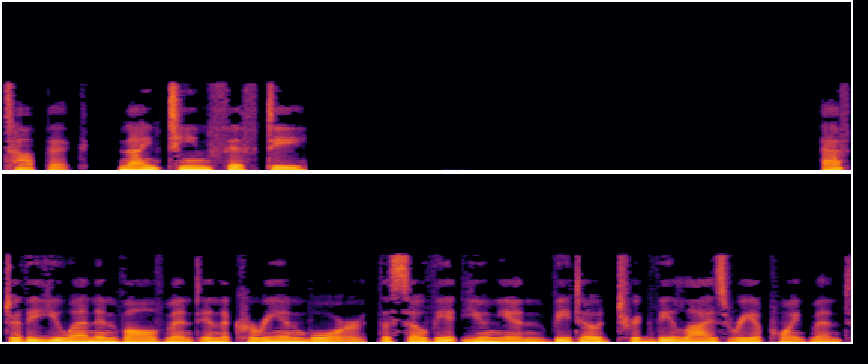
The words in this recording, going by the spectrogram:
Topic 1950 After the UN involvement in the Korean War, the Soviet Union vetoed Trygve Lie's reappointment.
